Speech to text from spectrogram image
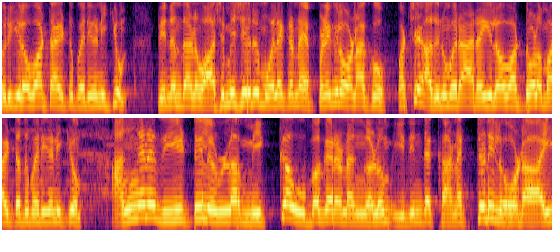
ഒരു കിലോ വാട്ടായിട്ട് പരിഗണിക്കും. പിന്നെന്താണ് വാഷിംഗ് മെഷീൻ ഒരു മൂലക്കുണ്ട് എപ്പോഴെങ്കിലും ഓണാക്കും. പക്ഷേ അതിനും ഒരു അര കിലോ വാട്ടോളമായിട്ട് അത് പരിഗണിക്കും. അങ്ങനെ വീട്ടിലുള്ള മിക്ക ഉപകരണങ്ങളും ഇതിന്റെ കണക്റ്റഡ് ലോഡായി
